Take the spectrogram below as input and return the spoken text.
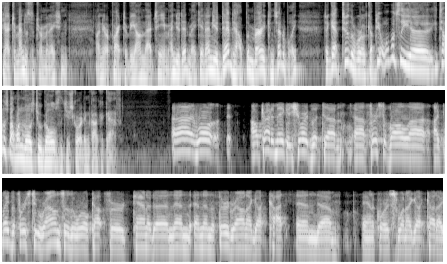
Yeah, tremendous determination on your part to be on that team, and you did make it, and you did help them very considerably to get to the World Cup. What was the? Uh, tell us about one of those two goals that you scored in Concacaf. Uh, well, I'll try to make it short, but um, uh, first of all, uh, I played the first two rounds of the World Cup for Canada, and then and then the third round I got cut, and um, and of course, when I got cut, I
